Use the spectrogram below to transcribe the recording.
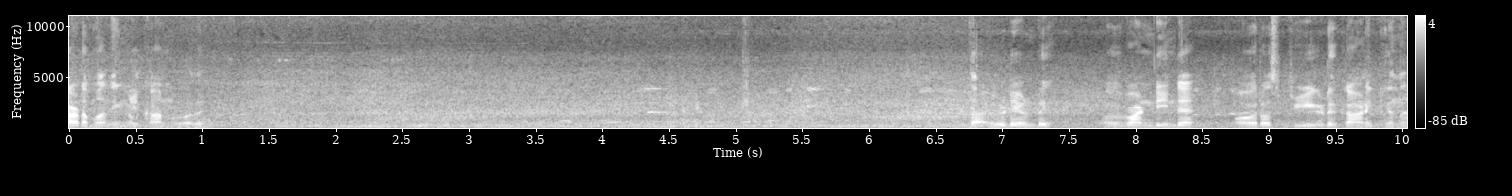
കടമ നിങ്ങൾക്കാണുള്ളത്. ഇതാ ഇവിടെയുണ്ട്. വണ്ടീന്റെ ഓരോ സ്പീഡ് കാണിക്കുന്ന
